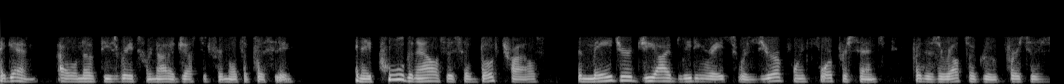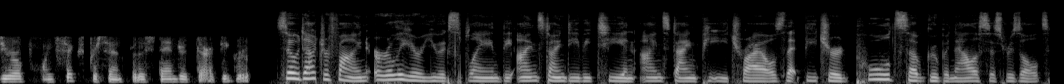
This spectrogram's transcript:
Again, I will note these rates were not adjusted for multiplicity. In a pooled analysis of both trials, The major GI bleeding rates were 0.4% for the Xarelto group versus 0.6% for the standard therapy group. So, Dr. Fein, earlier you explained the Einstein DVT and Einstein PE trials that featured pooled subgroup analysis results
